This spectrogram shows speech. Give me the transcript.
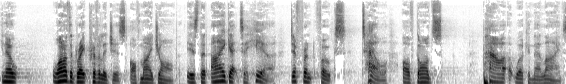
You know, one of the great privileges of my job is that I get to hear different folks tell of God's power at work in their lives.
